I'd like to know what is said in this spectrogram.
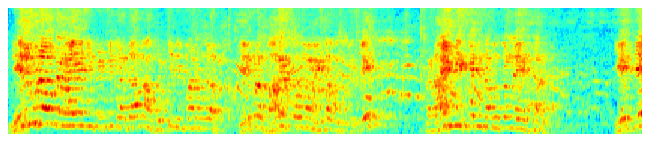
నేను కూడా ఒక రాయేసి బ్రిడ్జి కడదాం ఆ బ్రిడ్జి నిర్మాణంలో నేను కూడా భాగస్వామ్యం అయిదామని చెప్పి ఒక రాయి తీసుకెళ్ళి సముద్రంలో వేస్తాను వేస్తే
